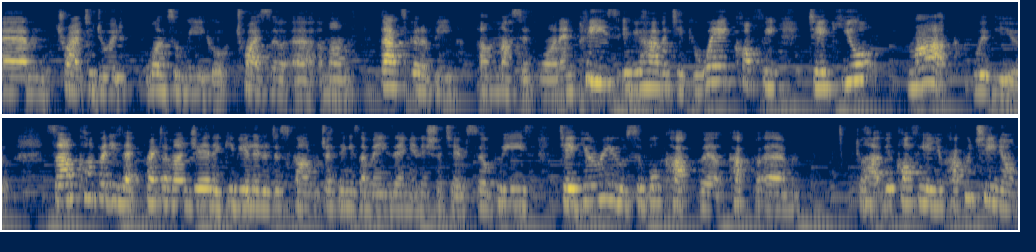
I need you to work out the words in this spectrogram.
um, try to do it once a week or twice a, a month. That's going to be a massive one. And please, if you have a takeaway coffee, take your mark with you. Some companies like Pret a Manger, they give you a little discount, which I think is amazing initiative. So please take your reusable cup, uh, cup um, to have your coffee and your cappuccino.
